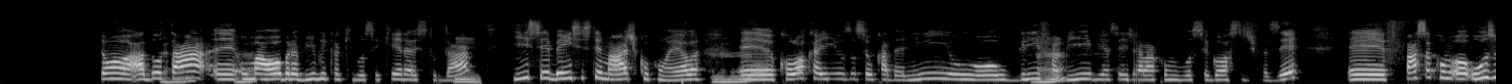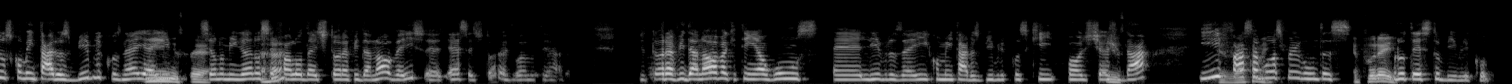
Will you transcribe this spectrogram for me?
Então, ó, adotar uhum. É, uma obra bíblica que você queira estudar Sim. e ser bem sistemático com ela. Uhum. Coloca aí, usa o seu caderninho ou grifa uhum. a Bíblia, seja lá como você gosta de fazer. É, faça com, use os comentários bíblicos, né? E aí, isso, é. se eu não me engano, você falou da editora Vida Nova, é isso? É essa editora? Eu anotei errado. Editora Vida Nova, que tem alguns é, livros aí, comentários bíblicos que pode te ajudar. Isso. E Exatamente. faça boas perguntas é para o texto bíblico.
